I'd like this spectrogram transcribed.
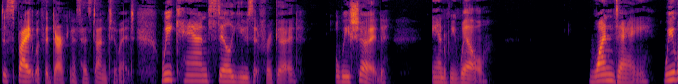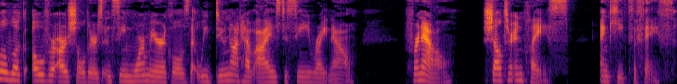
despite what the darkness has done to it. We can still use it for good. We should, and we will. One day, we will look over our shoulders and see more miracles that we do not have eyes to see right now. For now, shelter in place and keep the faith.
